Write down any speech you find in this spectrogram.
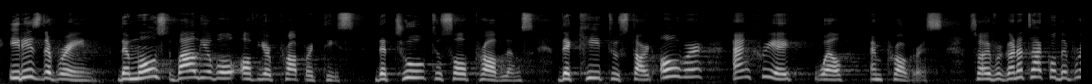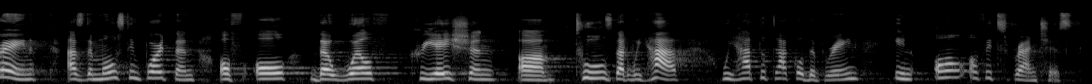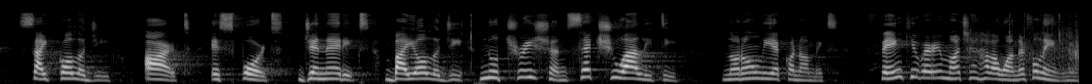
It is the brain, the most valuable of your properties, the tool to solve problems, the key to start over and create wealth and progress. So if we're going to tackle the brain as the most important of all the wealth creation um, tools that we have, we have to tackle the brain in all of its branches, psychology, art, sports, genetics, biology, nutrition, sexuality, not only economics. Thank you very much and have a wonderful evening.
